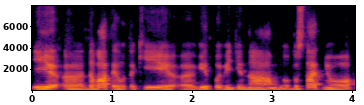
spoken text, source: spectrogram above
і е, давати отакі е, відповіді на ну достатньо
